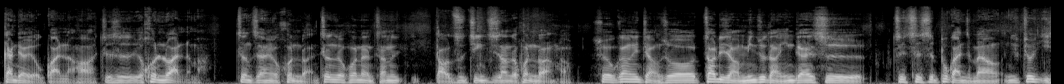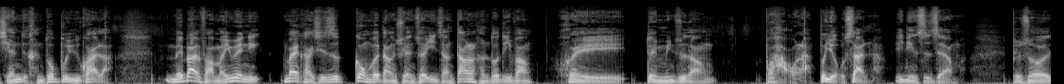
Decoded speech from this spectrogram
干掉有关了哈、就是有混乱了嘛，政治上有混乱，政治混乱才能导致经济上的混乱哈、所以我刚才讲说，照理讲，民主党应该是。这次是不管怎么样，你就以前很多不愉快了，没办法嘛，因为你麦卡锡是共和党选出来议长，当然很多地方会对民主党不好了，不友善了，一定是这样嘛。比如说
